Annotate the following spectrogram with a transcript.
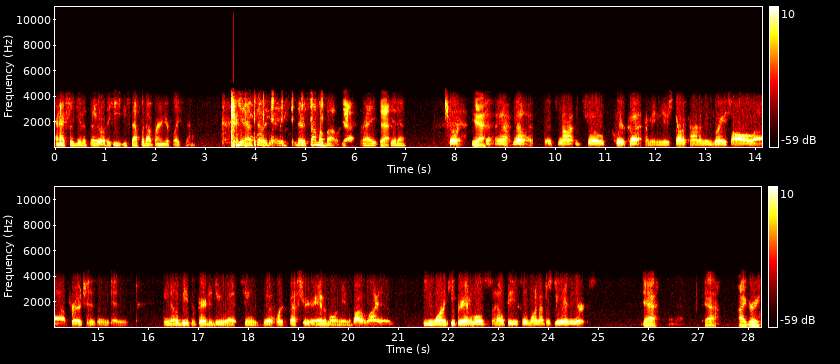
and actually give it the Sure. the heat and stuff without burning your place down. you know, so it's, it's, there's some of both, Yeah. right? Yeah. You know. Sure. Yeah. Yeah, yeah. No, it's, it's not so clear cut. I mean, you just got to kind of embrace all uh, approaches and, and you know be prepared to do what seems to work best for your animal. I mean, the bottom line is you want to keep your animals healthy, so why not just do whatever works? Yeah. Yeah. I agree.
